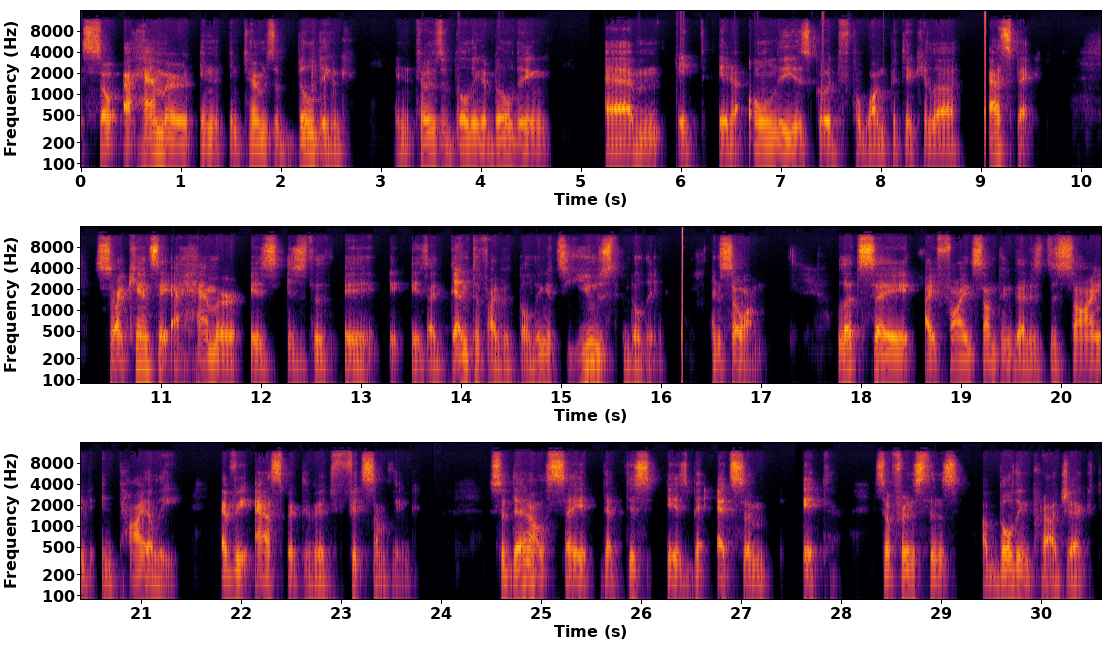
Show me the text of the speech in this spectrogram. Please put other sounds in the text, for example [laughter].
So a hammer, in, in terms of building, in terms of building a building, um, it it only is good for one particular aspect. So I can't say a hammer is is the is identified with building; it's used in building, and so on. Let's say I find something that is designed entirely every aspect of it fits something. So then I'll say that this is be'etzem it. So for instance, a building project,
